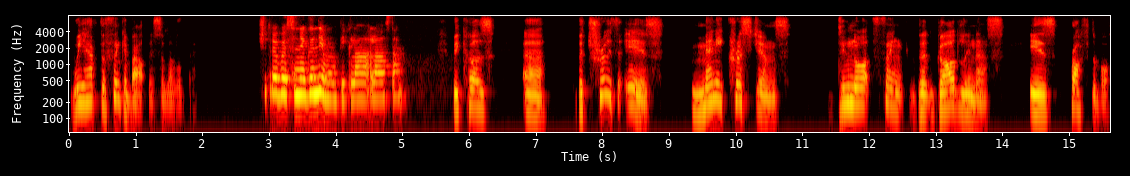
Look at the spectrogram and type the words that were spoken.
we have to think about this a little bit Și trebuie să ne gândim un pic la, la asta. because uh, the truth is, many Christians do not think that godliness is profitable.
